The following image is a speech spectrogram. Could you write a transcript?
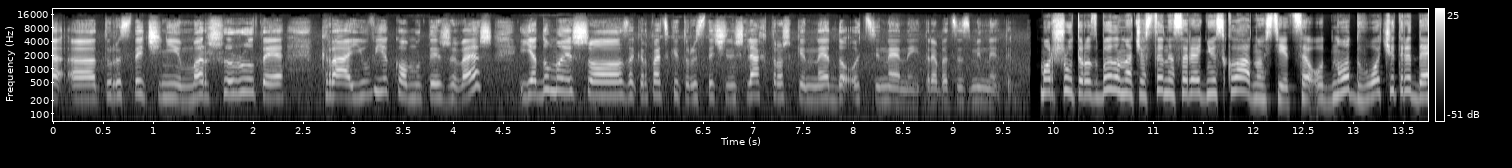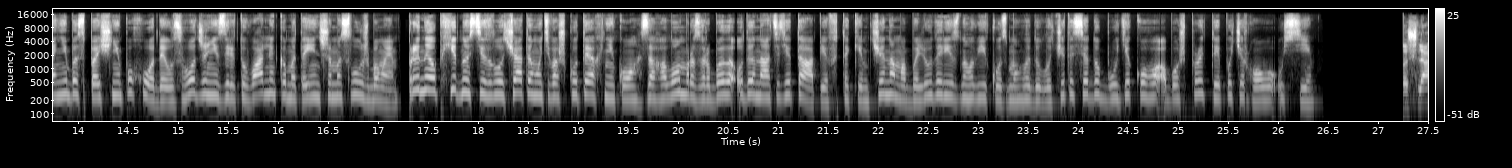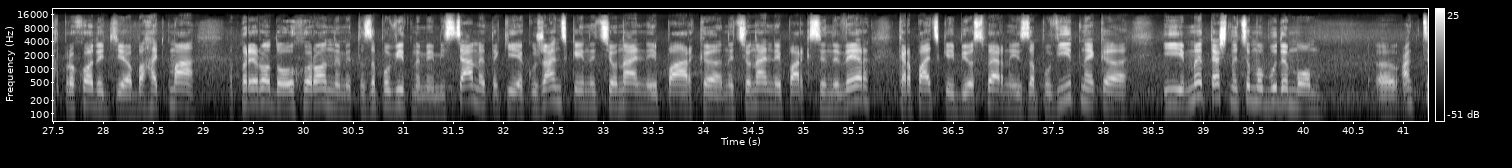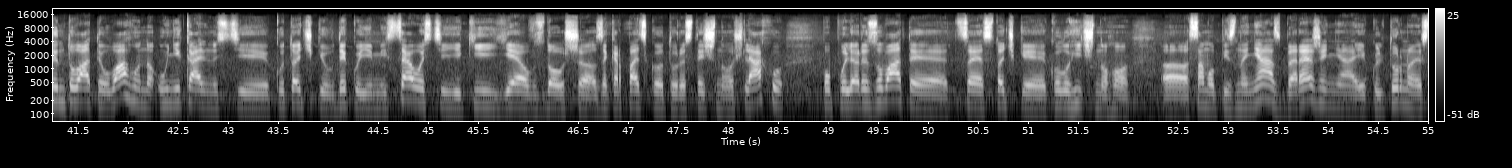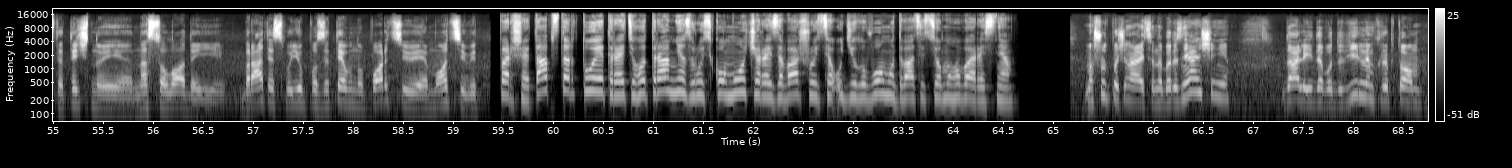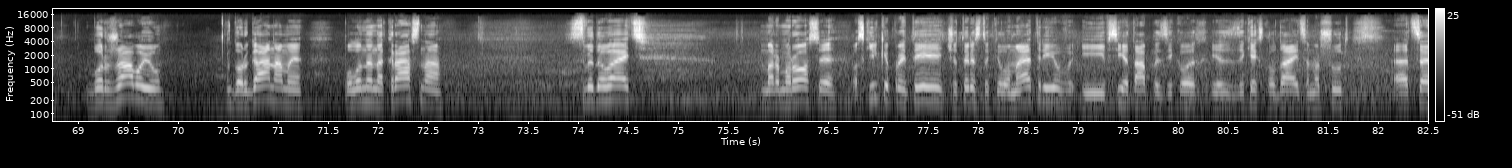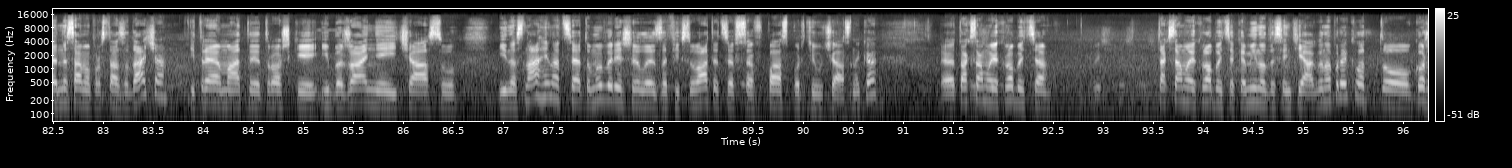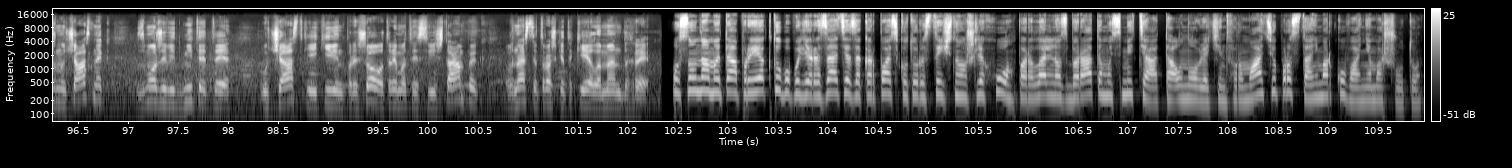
туристичні маршрути краю, в якому ти живеш. Я думаю, що закарпатський туристичний шлях трошки недооцінений. Треба це змінити. Маршрути розбили на частини середньої складності. Це одно, дво чи триденні безпечні походи, узгоджені з рятувальниками та іншими службами. При необхідності залучатимуть важку техніку. Загалом розробили 11 етапів. Таким чином, аби люди різного віку змогли долучитися до будь-якого або ж пройти почергово усі. Шлях проходить багатьма природоохоронними та заповітними місцями, такі як Ужанський національний парк, Національний парк Синевир, Карпатський біосферний заповітник. І ми теж на цьому будемо е, акцентувати увагу на унікальності куточків дикої місцевості, які є вздовж закарпатського туристичного шляху, популяризувати це з точки екологічного е, самопізнання, збереження і культурно-естетичної насолоди, і брати свою позитивну порцію емоцій від Перший етап стартує 3 травня з Руського мочера і завершується у діловому 27 вересня. Маршрут починається на Березнянщині, далі йде вододільним хребтом, боржавою, горганами, полонина красна, свидовець, мармороси. Оскільки пройти 400 кілометрів і всі етапи, з яких, з яких складається маршрут, е, це не саме проста задача, і треба мати трошки і бажання, і часу, і наснаги на це, то ми вирішили зафіксувати це все в паспорті учасника. Е, Так само, як робиться так само, як робиться Каміно де Сантьяго, наприклад, то кожен учасник зможе відмітити участки, які він прийшов, отримати свій штампик, внести трошки такий елемент гри. Основна мета проєкту популяризація закарпатського туристичного шляху. Паралельно збиратимуть сміття та оновлять інформацію про стань маркування маршруту.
